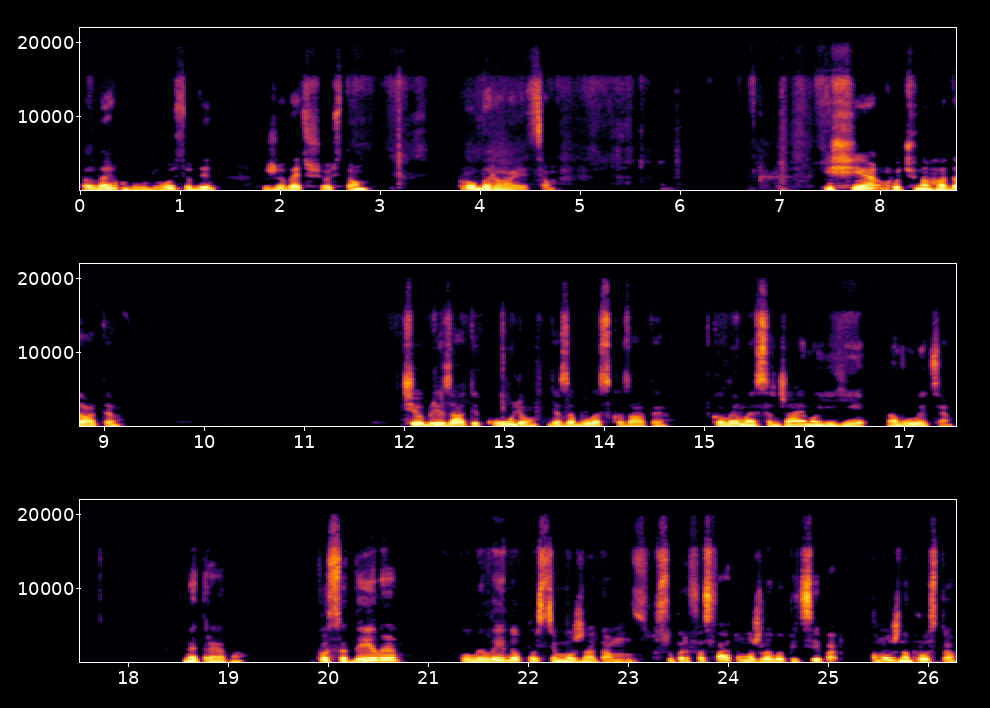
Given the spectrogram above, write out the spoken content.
Але буду. Ось один живець щось там пробирається. І ще хочу нагадати, чи обрізати кулю, я забула сказати, коли ми саджаємо її на вулиці. Не треба. Посадили, полили, допустимо, можна там суперфосфату, можливо, підсипати, а можна просто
